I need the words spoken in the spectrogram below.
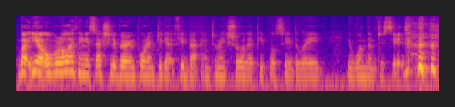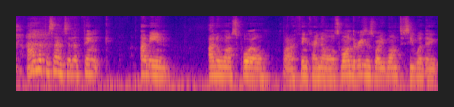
but yeah overall i think it's actually very important to get feedback and to make sure that people see it the way you want them to see it Hundred percent, and I think, I mean, I don't want to spoil, but I think I know. It's one of the reasons why you want to see where the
